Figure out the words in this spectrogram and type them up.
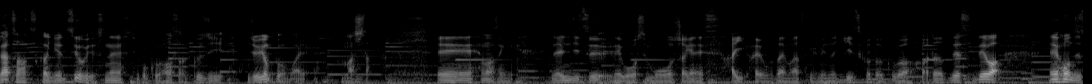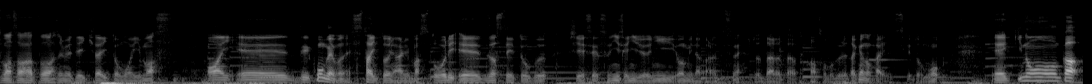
月20日月曜日ですね。時刻は朝9時14分を回りました。えー、まさに連日寝坊して申し訳ないです。はい、おはようございます。耳のキーツこと桑原です。では、えー本日も朝発を始めていきたいと思います。はい、えー、で、今回もね、タイトルにあります通り、えー、The State of CSS2022 を見ながらですね、ちょっとだらだらと感想を述べるだけの回ですけども、えー昨日が、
